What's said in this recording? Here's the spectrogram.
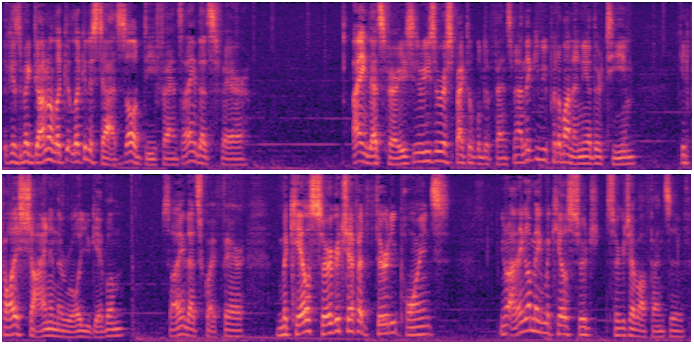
Because McDonagh, look at look at his stats. It's all defense. I think that's fair. I think that's fair. He's, he's a respectable defenseman. I think if you put him on any other team, he'd probably shine in the role you give him. So I think that's quite fair. Mikhail Sergachev had 30 points. You know, I think I'll make Mikhail Serg- Sergachev offensive.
